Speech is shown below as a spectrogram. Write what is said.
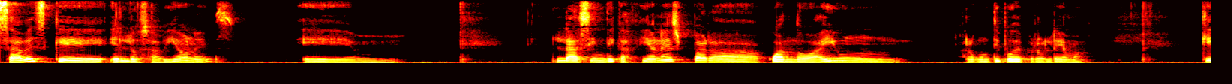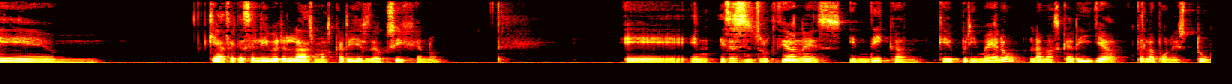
¿Sabes que en los aviones em, las indicaciones para cuando hay algún tipo de problema que, em, que hace que se liberen las mascarillas de oxígeno, eh, en esas instrucciones indican que primero la mascarilla te la pones tú,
